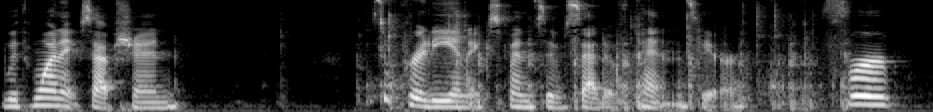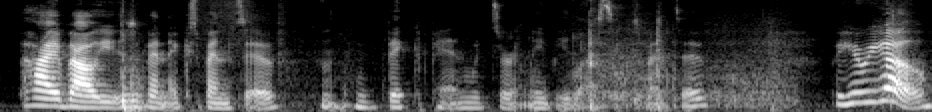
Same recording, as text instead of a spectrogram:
with one exception, it's a pretty inexpensive set of pens here. For high values of inexpensive, Bic pen would certainly be less expensive. But here we go.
